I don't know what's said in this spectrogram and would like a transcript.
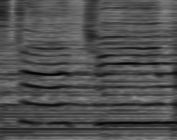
start dreaming.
